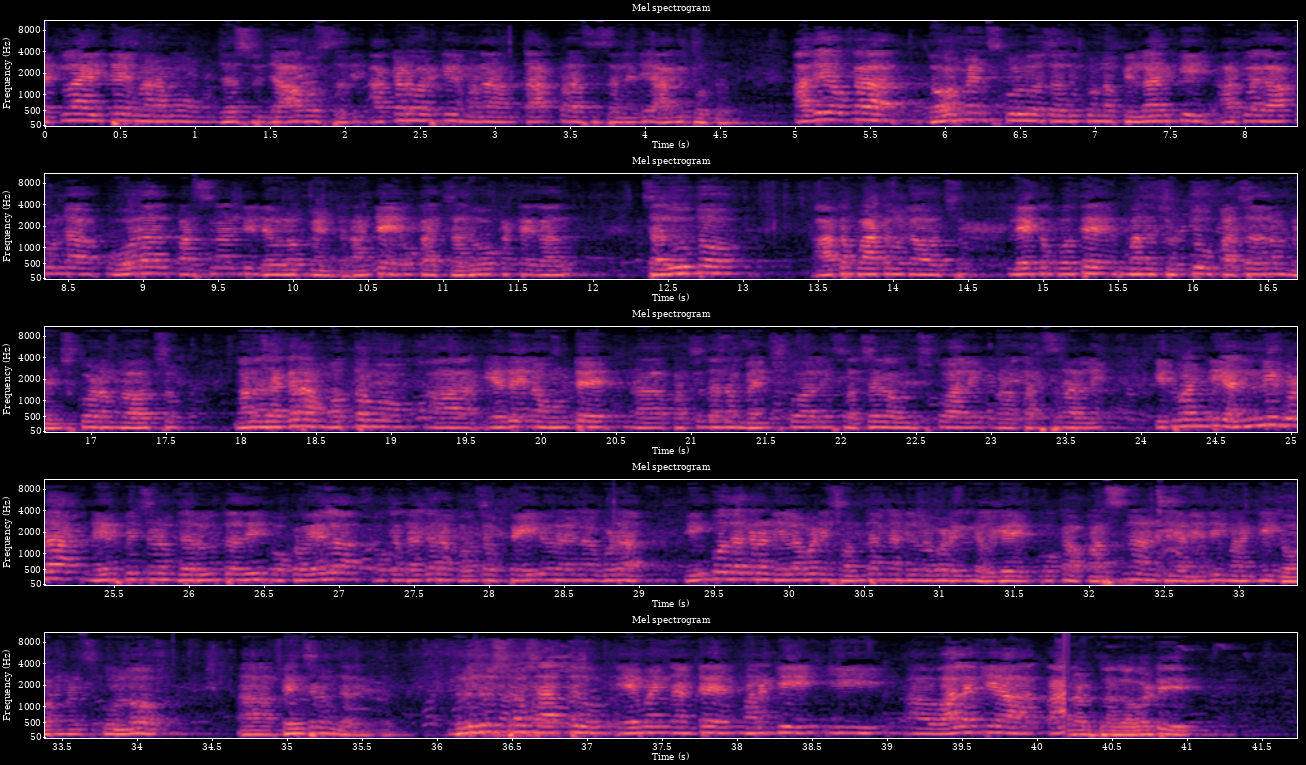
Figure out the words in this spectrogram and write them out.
ఎట్లా అయితే మనము జస్ట్ జాబ్ వస్తుంది అక్కడి వరకే మన థాట్ ప్రాసెస్ అనేది ఆగిపోతుంది. అదే ఒక గవర్నమెంట్ స్కూల్లో చదువుకున్న పిల్లాడికి అట్లా కాకుండా ఓవరాల్ పర్సనాలిటీ డెవలప్మెంట్ అంటే ఒక చదువు ఒకటే కాదు చదువుతో ఆటపాటలు కావచ్చు లేకపోతే మన చుట్టూ పచ్చదనం పెంచుకోవడం కావచ్చు మన దగ్గర మొత్తము ఏదైనా ఉంటే పచ్చదనం పెంచుకోవాలి స్వచ్ఛగా ఉంచుకోవాలి మన పరిసరాల్ని. ఇటువంటి అన్ని కూడా నేర్పించడం జరుగుతుంది. ఒకవేళ ఒక దగ్గర కొంచెం ఫెయిల్యూర్ అయినా కూడా ఇంకో దగ్గర నిలబడి సొంతంగా నిలబడగలిగే ఒక పర్సనాలిటీ అనేది మనకి గవర్నమెంట్ స్కూల్లో పెంచడం జరుగుతుంది. దురదృష్టవశాత్తు ఏమైందంటే మనకి ఈ వాళ్ళకి ఆ మాట్లాడుతున్నాం కాబట్టి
